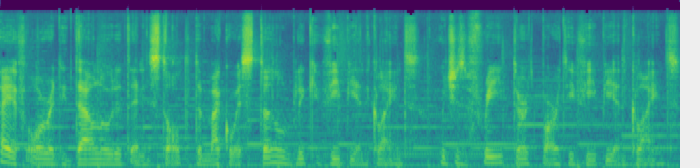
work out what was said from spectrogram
I have already downloaded and installed the macOS Tunnelblick VPN client, which is a free third-party VPN client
